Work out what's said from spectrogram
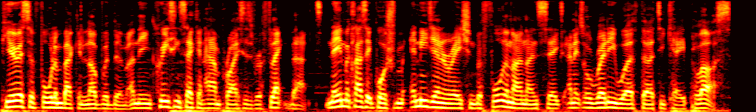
purists have fallen back in love with them and the increasing second-hand prices reflect that. Name a classic Porsche from any generation before the 996 and it's already worth 30k plus,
